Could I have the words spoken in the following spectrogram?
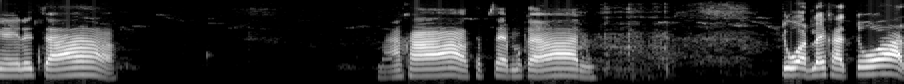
หญ่ๆเลยจ้า มาค่ะแซ่บๆเหมือนกัน จวดเลยค่ะ จวด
